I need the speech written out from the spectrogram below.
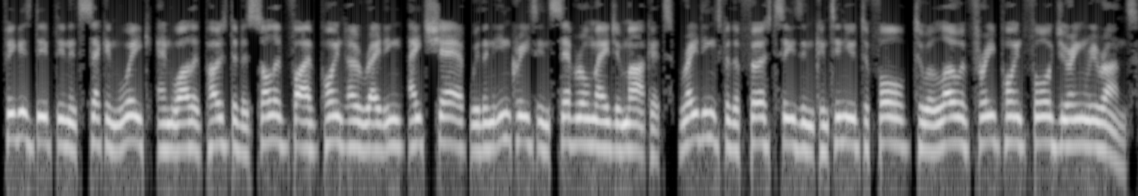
Figures dipped in its second week, and while it posted a solid 5.0 rating 8 share, with an increase in several major markets, ratings for the first season continued to fall, to a low of 3.4 during reruns.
